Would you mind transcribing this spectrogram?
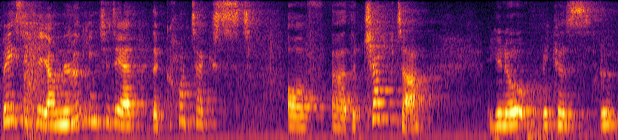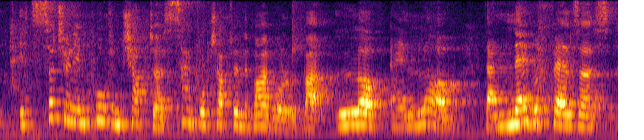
basically, I'm looking today at the context of uh, the chapter, you know, because it's such an important chapter, a central chapter in the Bible about love and love that never fails us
